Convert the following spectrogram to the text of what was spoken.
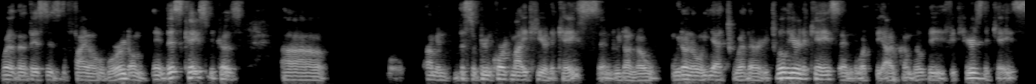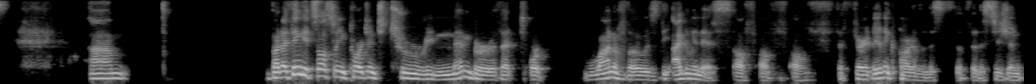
whether this is the final word on in this case because uh, I mean, the Supreme Court might hear the case, and we don't know. We don't know yet whether it will hear the case and what the outcome will be if it hears the case. Um, but I think it's also important to remember that, or one of those, the ugliness of of of the fair dealing part of the of the decision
